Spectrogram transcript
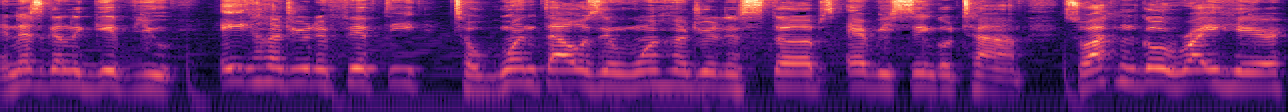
and that's going to give you 850 to 1100 in stubs every single time. So I can go right here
